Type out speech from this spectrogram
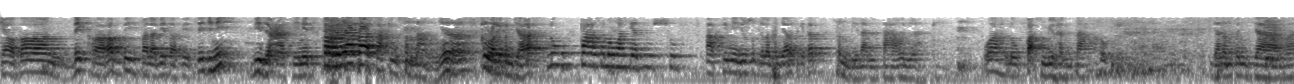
syaitan dzikra rabbih falabitha fi sijni bid'ah ini. Ternyata saking senangnya keluar dari penjara, lupa sama wasiat Yusuf. Akhirnya Yusuf dalam penjara sekitar 9 tahun lagi. Wah, lupa 9 tahun. Dalam penjara.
